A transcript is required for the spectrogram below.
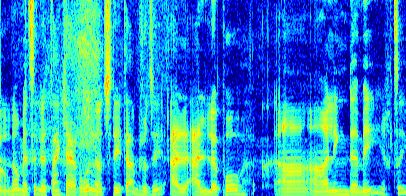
le- le- non, mais tu sais, le temps qu'elle roule en dessous des tables, je veux dire, elle elle l'a pas en, en ligne de mire, tu sais.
